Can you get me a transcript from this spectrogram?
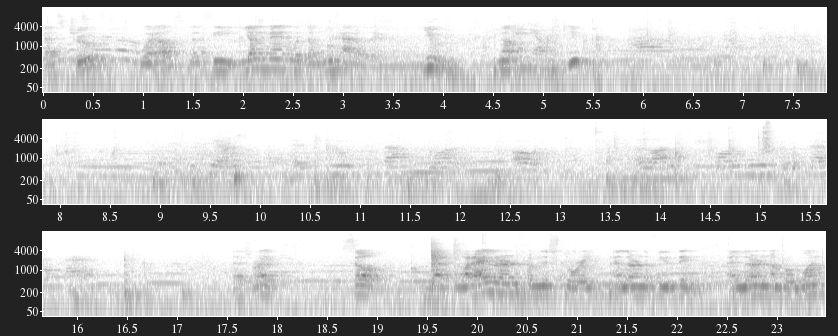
That's true. What else? Let's see. Young man with the blue hat over there. You. No. You. That's right. So, what, what I learned from this story, I learned a few things. I learned number one,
